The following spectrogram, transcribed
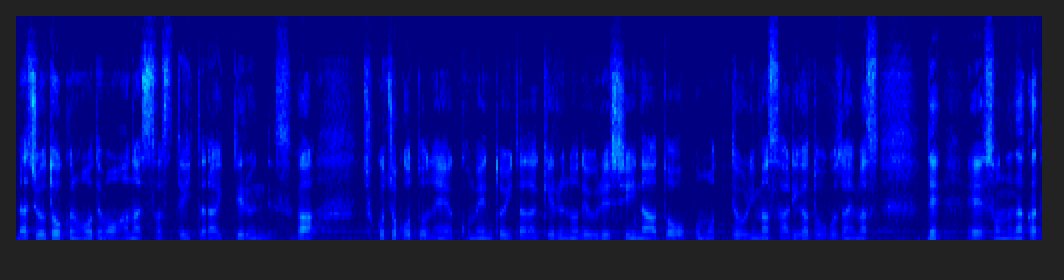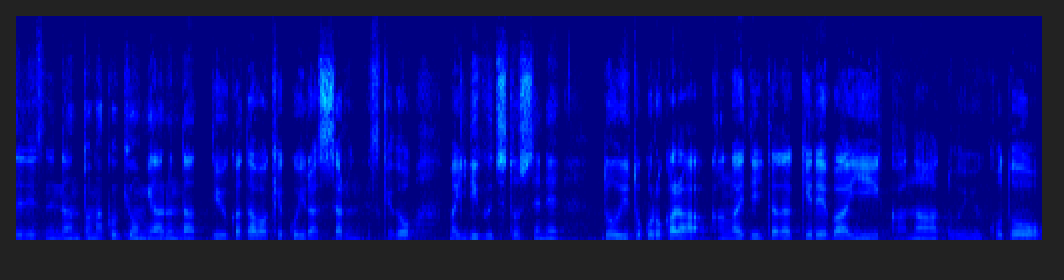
ラジオトークの方でもお話しさせていただいてるんですがちょこちょことねコメントいただけるので嬉しいなと思っております。ありがとうございます。で、えー、そんな中でですねなんとなく興味あるんだっていう方は結構いらっしゃるんですけど、まあ、入り口としてねどういうところから考えていただければいいかなということを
